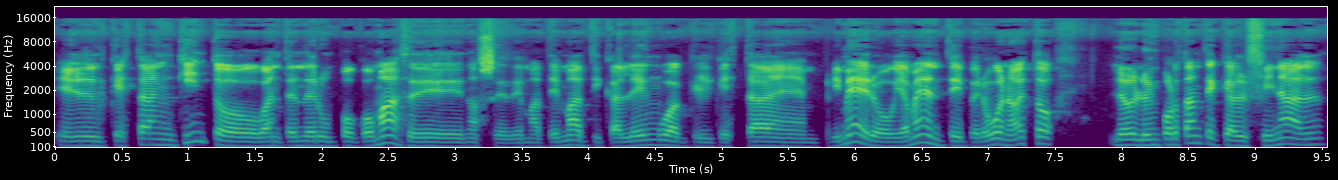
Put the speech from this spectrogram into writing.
el que está en quinto va a entender un poco más de, no sé, de matemática, lengua que el que está en primero, obviamente, pero bueno, esto lo, importante es que al final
